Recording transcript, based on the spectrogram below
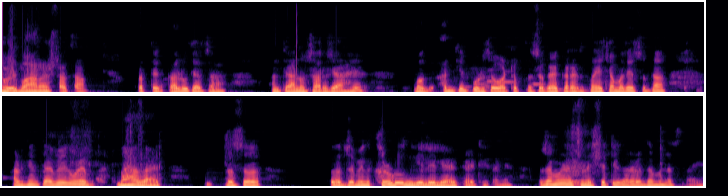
होईल महाराष्ट्राचा प्रत्येक तालुक्याचा. आणि त्यानुसार जे आहे मग आणखीन पुढचं वाटप कसं काय करायचं? पण याच्यामध्ये सुद्धा आणखीन त्या वेगवेगळे भाग आहेत. जसं जमीन खरडून गेलेली आहे काही ठिकाणी. जमीनच नाही शेती करायला जमीनच नाही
